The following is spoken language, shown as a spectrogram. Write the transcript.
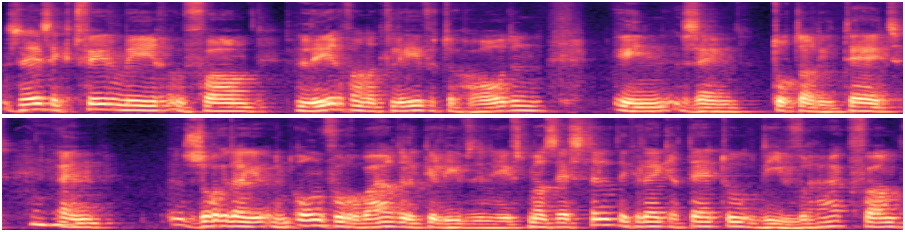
Zij zegt veel meer van leer van het leven te houden in zijn totaliteit. En zorg dat je een onvoorwaardelijke liefde heeft. Maar zij stelt tegelijkertijd ook die vraag van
